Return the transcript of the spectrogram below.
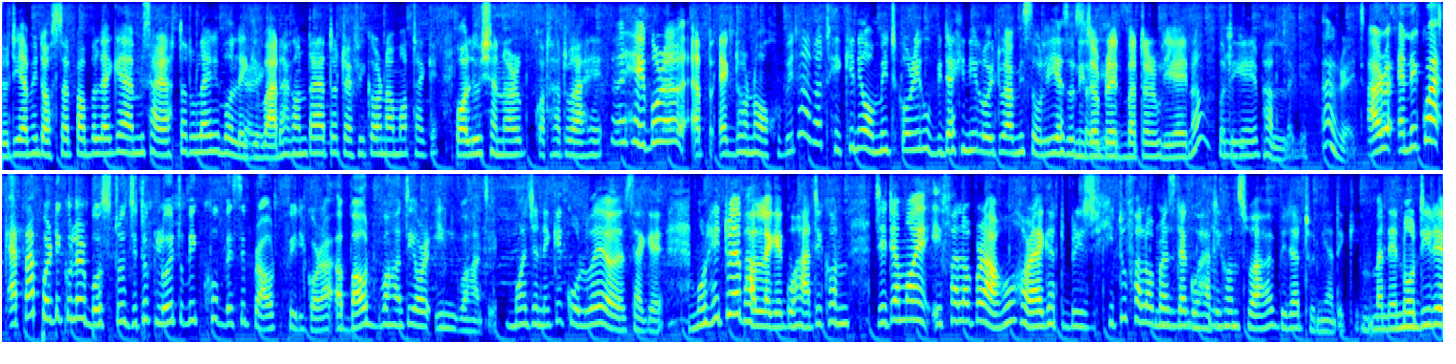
যদি আমি দহটাত পাব লাগে আমি চাৰে আঠটাত ওলাই দিব লাগিব। আধা ঘণ্টা এটা ট্ৰেফিকৰ নামত থাকে। পলিউশ্যনৰ কথাটো আহে। সেইবোৰ এক- ধৰণৰ অসুবিধা বাট সেইখিনি অমিট কৰি সুবিধাখিনি লৈতো আমি চলি আছোঁ নিজৰ ব্ৰেড বাটাৰ উলিয়াই ন? গতিকে ভাল লাগে। আৰু এনেকুৱা এটা পাৰ্টিকুলাৰ বস্তু যিটোক লৈ তুমি খুব বেছি প্ৰাউড ফিল কৰা about Guwahati or in Guwahati? মই যেনেকৈ ক'লোৱে চাগে মোৰ সেইটোৱে ভাল লাগে। গুৱাহাটীখন যেতিয়া মই এইফালৰ পৰা আহোঁ শৰাইঘাট ব্ৰিজ সিটো ফালৰ পৰা যেতিয়া গুৱাহাটীখন চোৱা হয় বিৰাট ধুনীয়া দেখি। মানে নদীৰে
